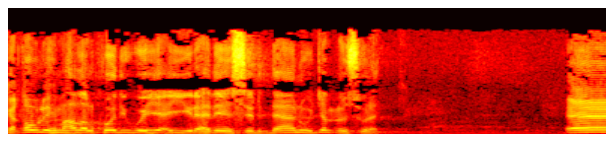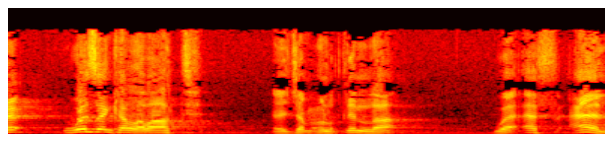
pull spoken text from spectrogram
Ka qowlihim hadalkoodii weeye ay yidhaahdeen sirdaanu jamcu sulad wasanka labaad ee jamcu lqila waa afcaal.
